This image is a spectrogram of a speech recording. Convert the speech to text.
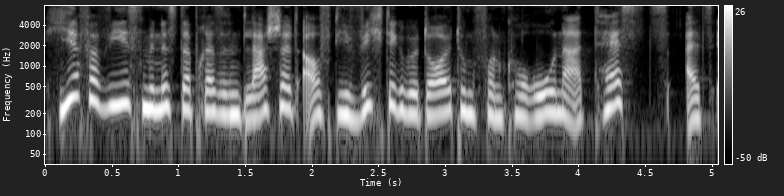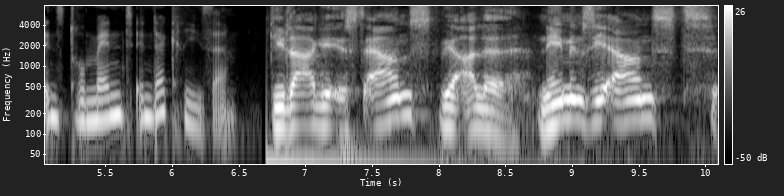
Hier verwies Ministerpräsident Laschet auf die wichtige Bedeutung von Corona-Tests als Instrument in der Krise. Die Lage ist ernst, wir alle nehmen sie ernst.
